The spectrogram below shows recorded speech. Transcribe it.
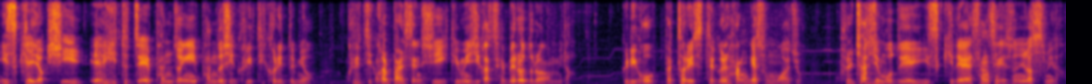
이 스킬 역시 1히트째의 판정이 반드시 크리티컬이 뜨며 크리티컬 발생 시 데미지가 3배로 들어갑니다. 그리고 배터리 스택을 한개 소모하죠. 풀차지 모드의 이 스킬의 상세 개수는 이렇습니다.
